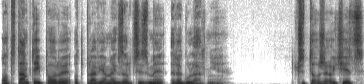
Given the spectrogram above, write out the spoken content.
Od tamtej pory odprawiam egzorcyzmy regularnie. Czy to, że ojciec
